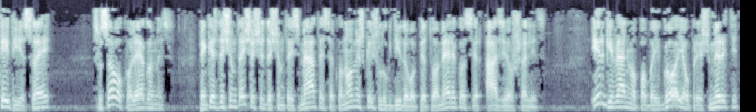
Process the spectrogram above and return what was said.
kaip jisai su savo kolegomis 50-60 metais ekonomiškai žlugdydavo Pietų Amerikos ir Azijos šalis. Ir gyvenimo pabaigoje, jau prieš mirtį,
